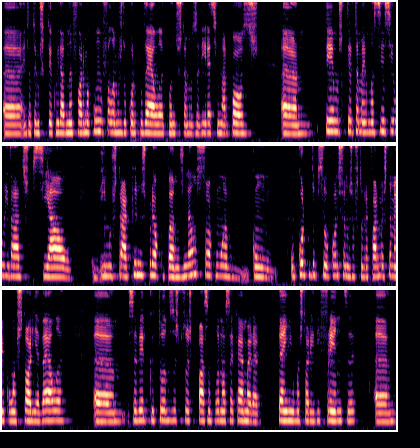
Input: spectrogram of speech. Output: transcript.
Uh, então temos que ter cuidado na forma como falamos do corpo dela quando estamos a direcionar poses. Um, temos que ter também uma sensibilidade especial e mostrar que nos preocupamos não só com, a, com o corpo da pessoa quando estamos a fotografar, mas também com a história dela. Um, saber que todas as pessoas que passam pela nossa câmara têm uma história diferente, um,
